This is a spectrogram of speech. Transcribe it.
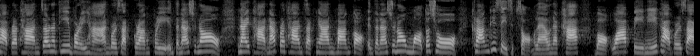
ค่ะ ประธานเจ้าหน้าที่บริหารบริษัทกรังด์ปรีซ์อินเตอร์เนชั่นแนลในฐานะประธานจัดงานบางกอกอินเตอร์เนชั่นแนลมอเตอร์โชว์ครั้งที่ 42 แล้วนะคะ บอกว่าปีนี้ค่ะ บริษัท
